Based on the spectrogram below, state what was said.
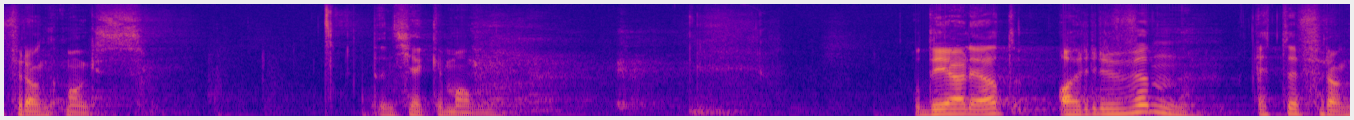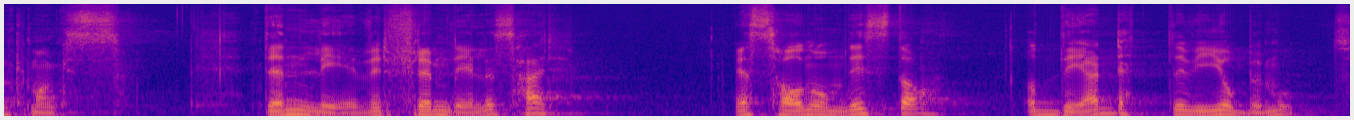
Frank Mangs, den kjekke mannen. Og det er det at arven etter Frank Mangs, den lever fremdeles her. Jeg sa noe om det i stad, og det er dette vi jobber mot.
